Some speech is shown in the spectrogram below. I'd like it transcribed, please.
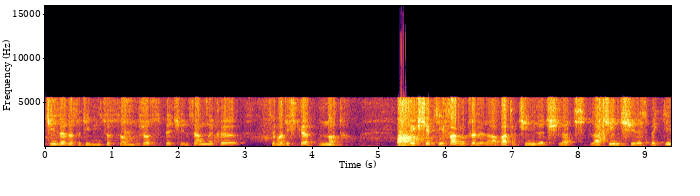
50 de sutimi, în sus sau în jos, deci înseamnă că se modifică nota. De excepție fac lucrurile de la 4,50 la, la 5 și respectiv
